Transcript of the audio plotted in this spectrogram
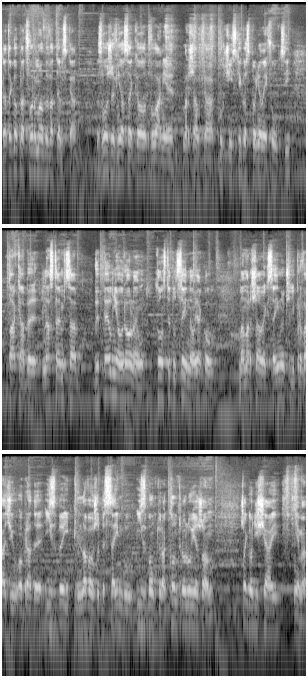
Dlatego Platforma Obywatelska złoży wniosek o odwołanie marszałka Kuchcińskiego z pełnionej funkcji, tak aby następca wypełniał rolę konstytucyjną, jaką ma marszałek Sejmu, czyli prowadził obrady Izby i pilnował, żeby Sejm był Izbą, która kontroluje rząd, czego dzisiaj nie ma.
